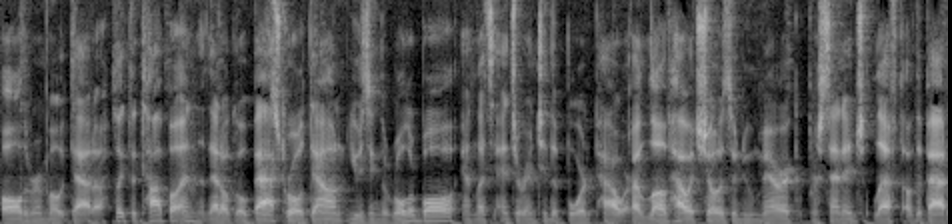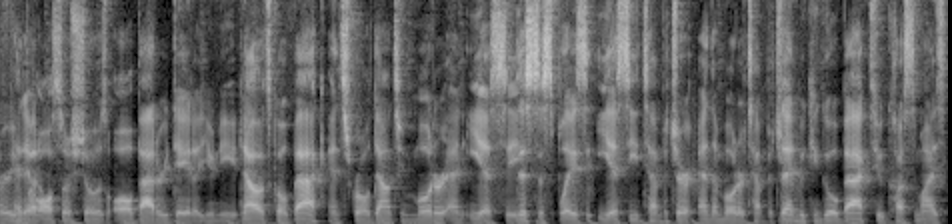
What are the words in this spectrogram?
all the remote data. Click the top button, that'll go back, scroll down using the rollerball, and let's enter into the board power. I love how it shows the numeric percentage left of the battery, and it also shows all battery data you need. Now let's go back and scroll down to motor and ESC. This displays the ESC temperature and the motor temperature. Then we can go back to customize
